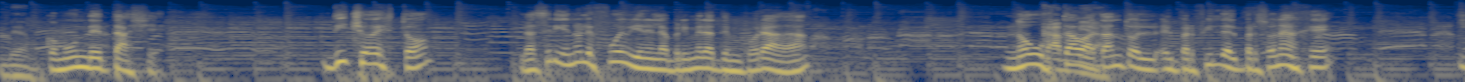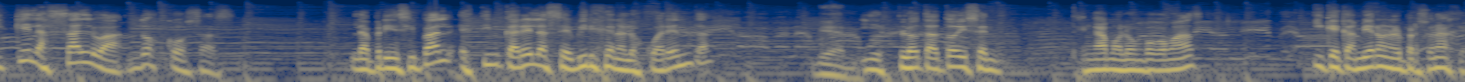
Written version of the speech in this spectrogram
Bien. como un detalle. Dicho esto, la serie no le fue bien en la primera temporada. No gustaba Cambia. tanto el, el perfil del personaje. ¿Y qué la salva? Dos cosas. La principal, Steve Carell hace virgen a los 40 Bien. y explota todo y dicen, tengámoslo un poco más. Y que cambiaron el personaje.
